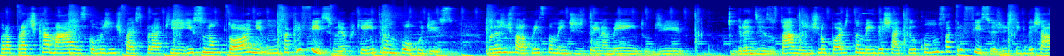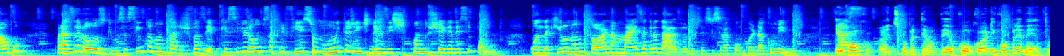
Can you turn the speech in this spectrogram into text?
para praticar mais, como a gente faz para que isso não torne um sacrifício, né? Porque entra um pouco disso. Quando a gente fala principalmente de treinamento, de grandes resultados, a gente não pode também deixar aquilo como um sacrifício. A gente tem que deixar algo prazeroso, que você sinta vontade de fazer. Porque se virou um sacrifício, muita gente desiste quando chega nesse ponto. Quando aquilo não torna mais agradável. Não sei se você vai concordar comigo. Eu concordo, desculpa interromper, eu concordo e complemento,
